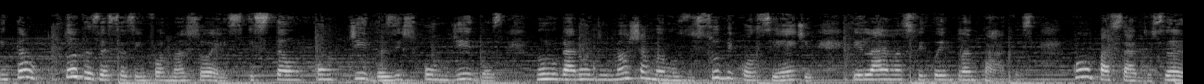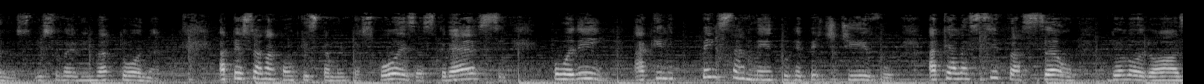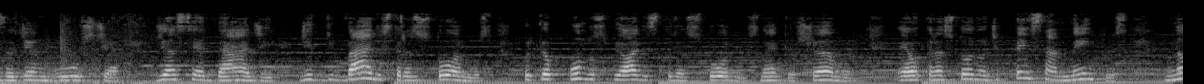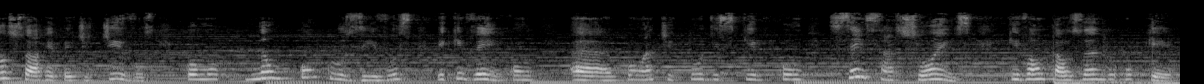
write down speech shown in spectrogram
Então, todas essas informações estão contidas, escondidas, no lugar onde nós chamamos de subconsciente e lá elas ficam implantadas. Com o passar dos anos, isso vai vindo à tona. A pessoa não conquista muitas coisas, cresce, porém, aquele pensamento repetitivo, aquela situação dolorosa de angústia, de ansiedade, de, de, vários transtornos, porque um dos piores transtornos, né, que eu chamo, é o transtorno de pensamentos não só repetitivos, como não conclusivos e que vêm com, uh, com atitudes, que, com sensações que vão causando o quê?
